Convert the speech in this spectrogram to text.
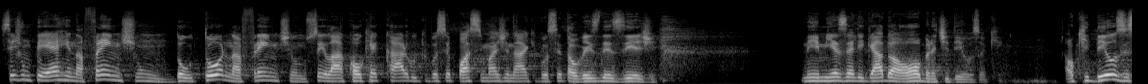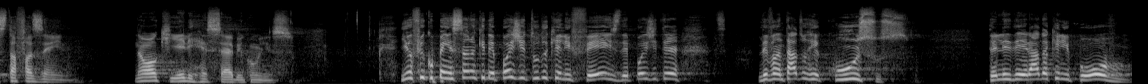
seja um PR na frente, um doutor na frente, ou sei lá, qualquer cargo que você possa imaginar que você talvez deseje. Neemias é ligado à obra de Deus aqui ao que Deus está fazendo, não ao que ele recebe com isso. E eu fico pensando que depois de tudo que ele fez, depois de ter levantado recursos, ter liderado aquele povo,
